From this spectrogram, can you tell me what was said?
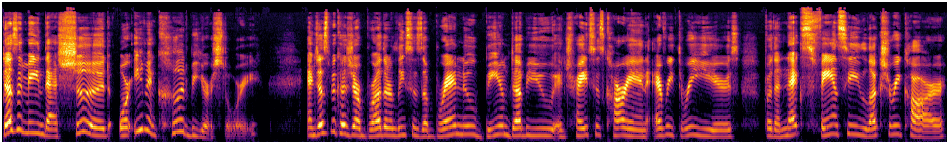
doesn't mean that should or even could be your story. And just because your brother leases a brand new BMW and trades his car in every three years for the next fancy luxury car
